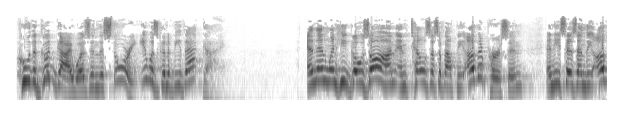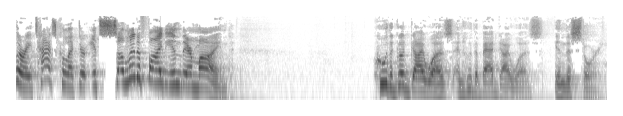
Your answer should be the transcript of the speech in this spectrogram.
who the good guy was in the story. It was going to be that guy. And then when he goes on and tells us about the other person, and he says, and the other, a tax collector, it's solidified in their mind who the good guy was and who the bad guy was in this story.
